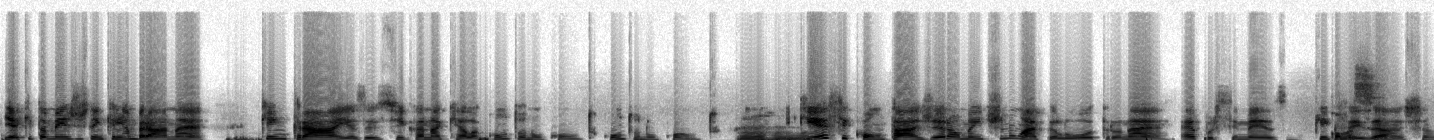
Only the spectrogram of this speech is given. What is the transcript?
E aqui também a gente tem que lembrar, né? Quem trai, às vezes fica naquela, conto ou não conto, conto ou não conto. Uhum. E que esse contar, geralmente, não é pelo outro, né? É por si mesmo. O que, que vocês assim? acham?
